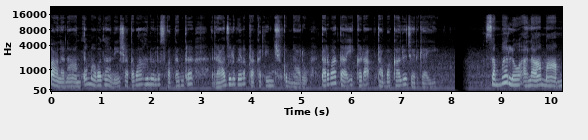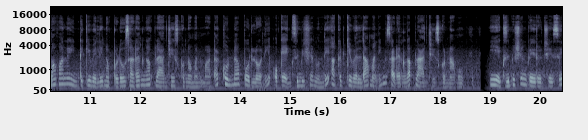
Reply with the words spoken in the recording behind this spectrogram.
పాలన అంతం అవగానే శతవాహనులు స్వతంత్ర రాజులుగా ప్రకటించుకున్నారు. తర్వాత ఇక్కడ తవ్వకాలు జరిగాయి. సమ్మర్లో అలా మా అమ్మ వాళ్ళ ఇంటికి వెళ్ళినప్పుడు సడన్గా ప్లాన్ చేసుకున్నాం అనమాట కొండాపూర్లోని ఒక ఎగ్జిబిషన్ ఉంది. అక్కడికి వెళ్దామని సడన్గా ప్లాన్ చేసుకున్నాము. ఈ ఎగ్జిబిషన్ పేరు వచ్చేసి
